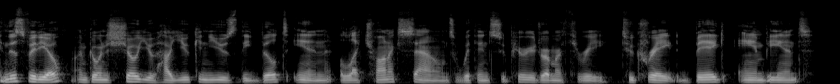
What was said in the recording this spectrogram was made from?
In this video, I'm going to show you how you can use the built-in electronic sounds within Superior Drummer 3 to create big ambient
